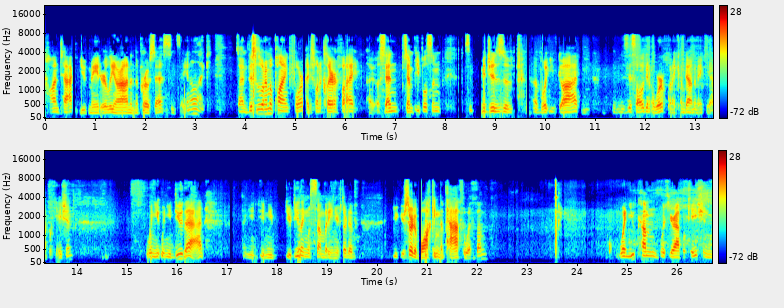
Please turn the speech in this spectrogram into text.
contact you've made earlier on in the process and say, you know, like, so I'm, this is what I'm applying for. I just want to clarify. I'll send send people some some images of, of what you've got. Is this all going to work when I come down to make the application? When you when you do that, and you and you you're dealing with somebody and you're sort of you're sort of walking the path with them. When you come with your application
